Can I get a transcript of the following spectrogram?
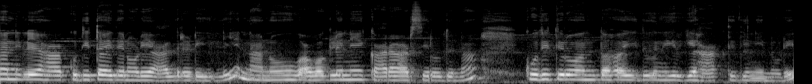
ನಾನಿಲ್ಲಿ ಹಾ ಕುದೀತಾ ಇದೆ ನೋಡಿ ಆಲ್ರೆಡಿ ಇಲ್ಲಿ. ನಾನು ಆವಾಗಲೇ ಖಾರ ಆಡಿಸಿರೋದನ್ನು ಕುದೀತಿರುವಂತಹ ಇದು ನೀರಿಗೆ ಹಾಕ್ತಿದ್ದೀನಿ ನೋಡಿ.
